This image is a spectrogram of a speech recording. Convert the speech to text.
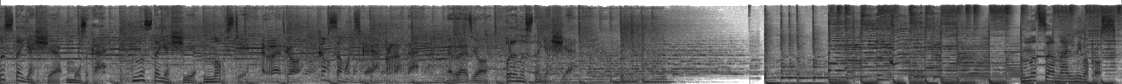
Настоящая музыка. Настоящие новости. Радио «Комсомольская правда». Радио про настоящее. «Национальный вопрос»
